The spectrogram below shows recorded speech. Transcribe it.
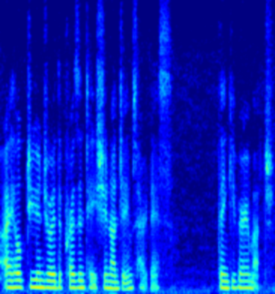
I hope you enjoyed the presentation on James Hartness. Thank you very much.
